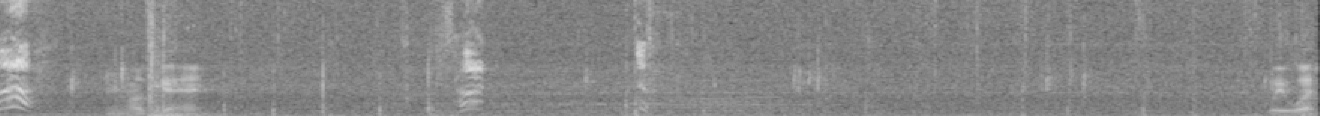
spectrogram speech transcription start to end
Uh, okay. Wait, what?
